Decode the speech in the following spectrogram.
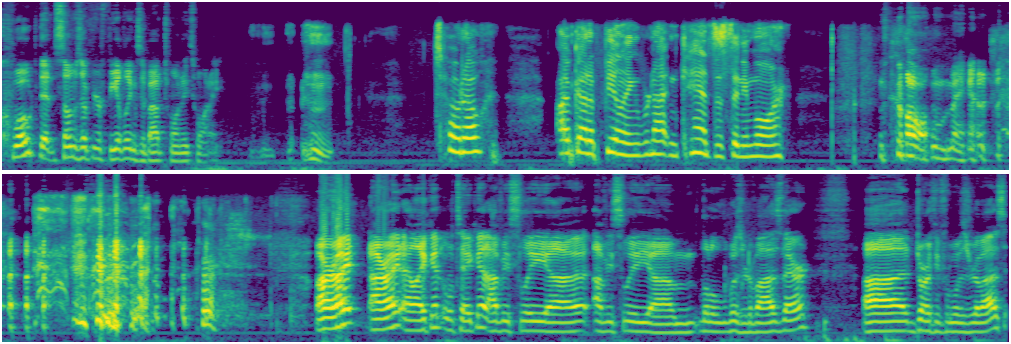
quote that sums up your feelings about 2020. Toto, I've got a feeling we're not in Kansas anymore. oh man. all right, all right. I like it. We'll take it. Obviously, uh, obviously, um, little Wizard of Oz there. Uh, Dorothy from Wizard of Oz.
